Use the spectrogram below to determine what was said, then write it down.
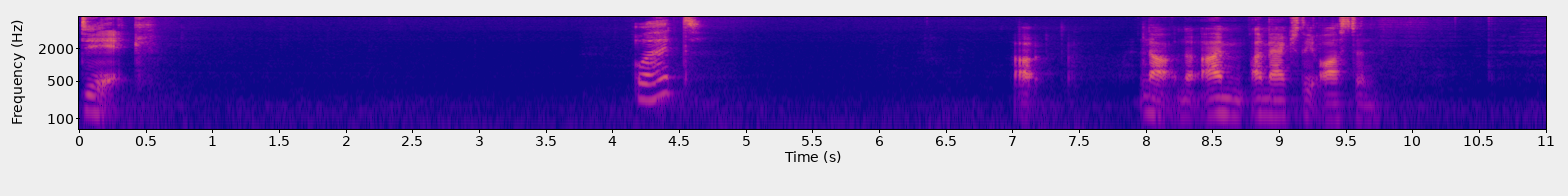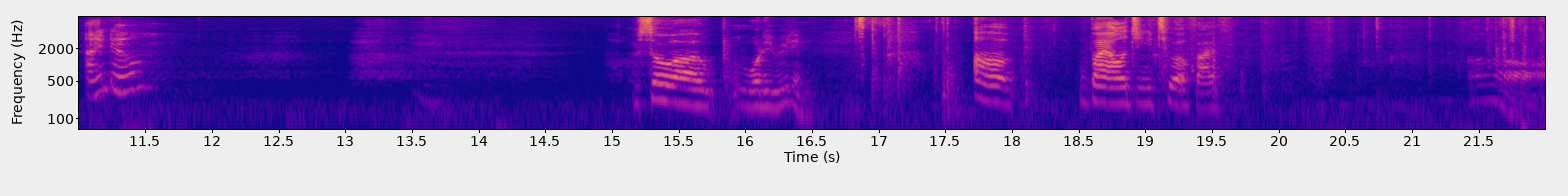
Dick. What? Uh, no, no, I'm I'm actually Austin. I know. So, uh, what are you reading? Uh, biology 205. Oh.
